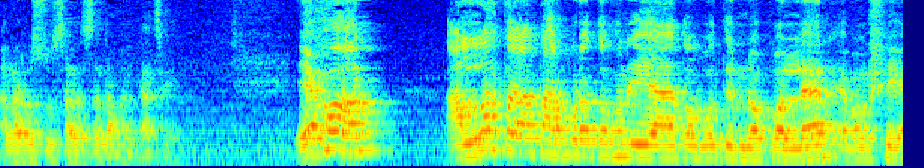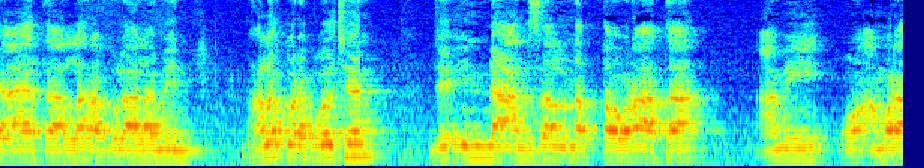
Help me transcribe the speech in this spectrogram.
আল্লাহ রসুল সাল্লাহ সাল্লামের কাছে। এখন আল্লাহ তালা তারপরে তখন এই আয়াত অবতীর্ণ করলেন এবং সেই আয়াতে আল্লাহ রাবুল আলমিন ভালো করে বলছেন যে ইন্না আনজালনা তাওরাতা, আমি ও আমরা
